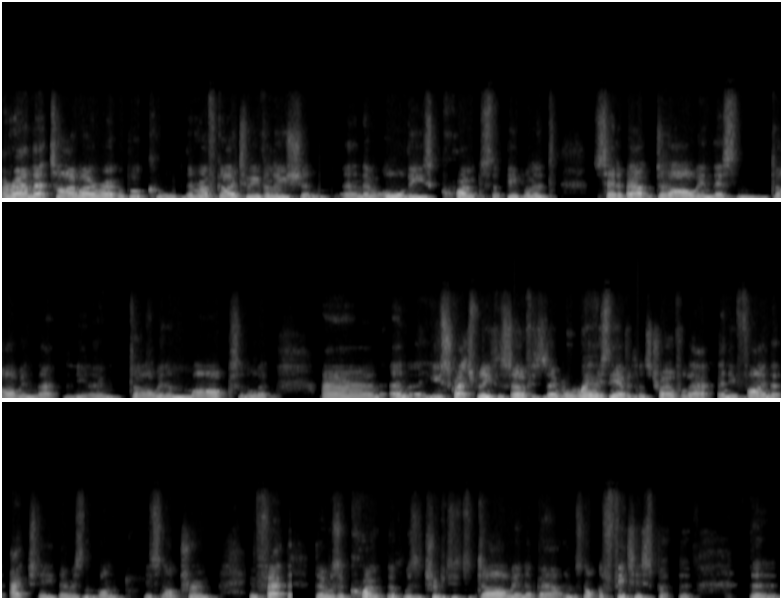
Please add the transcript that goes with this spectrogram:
around that time, I wrote a book called The Rough Guide to Evolution, and there were all these quotes that people had said about Darwin this and Darwin that, you know, Darwin and Marx and all that. And, and you scratch beneath the surface and say, well, where is the evidence trail for that? And you find that actually there isn't one. It's not true. In fact, there was a quote that was attributed to Darwin about it was not the fittest, but the the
